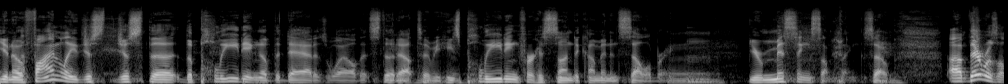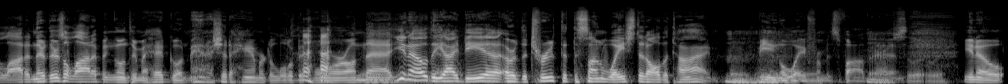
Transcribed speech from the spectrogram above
you know finally just just the the pleading of the dad as well that stood out to me he's pleading for his son to come in and celebrate you're missing something so uh, there was a lot, and there, there's a lot I've been going through my head, going, "Man, I should have hammered a little bit more on that." You know, the idea or the truth that the son wasted all the time being away from his father. And, Absolutely. you know,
